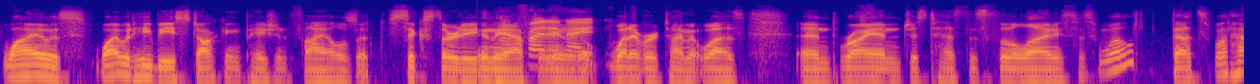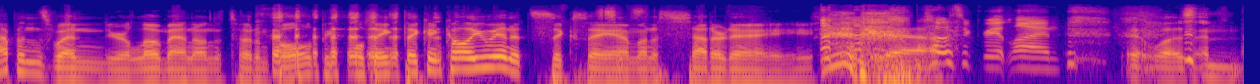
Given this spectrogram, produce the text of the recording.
why was why would he be stalking patient files at 6:30 in the On afternoon whatever time it was and Ryan just has this little line he says well that's what happens when you're a low man on the totem pole. People think they can call you in at 6 a.m on a saturday. That was a great line. It was, and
